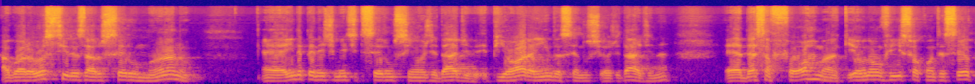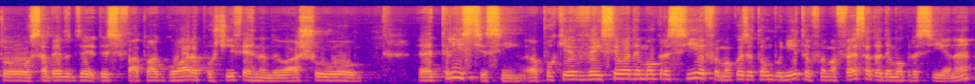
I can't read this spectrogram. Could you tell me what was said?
Agora, hostilizar o ser humano, é, independentemente de ser um senhor de idade, pior ainda sendo um senhor de idade, né? É, dessa forma, que eu não vi isso acontecer, eu estou sabendo de, desse fato agora por ti, Fernando. Eu acho é, triste, assim, é porque venceu a democracia, foi uma coisa tão bonita, foi uma festa da democracia, né?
